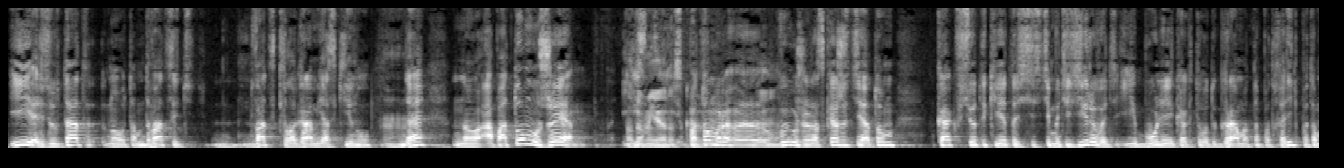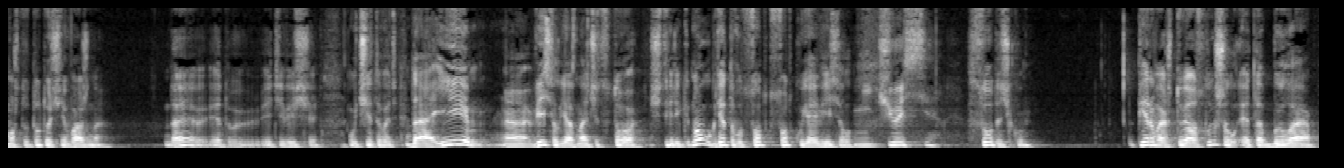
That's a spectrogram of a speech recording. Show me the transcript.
и результат, ну, там, 20, 20 килограмм я скинул, да? Но, а потом уже... Потом я есть- расскажу, Потом э, да. вы уже расскажете о том, как все-таки это систематизировать и более как-то вот грамотно подходить, потому что тут очень важно да, эту, эти вещи учитывать. Да, и э, весил я, значит, 104, ки- ну, где-то вот сот, сотку я весил. Ничего себе. Соточку. Первое, что я услышал, это была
